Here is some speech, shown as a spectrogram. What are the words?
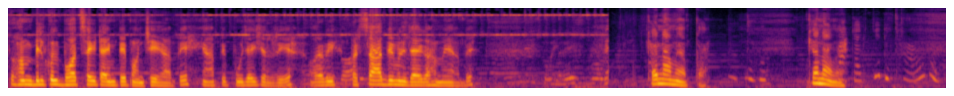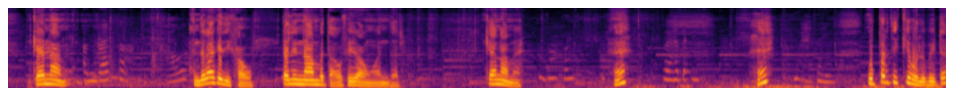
तो हम बिल्कुल बहुत सही टाइम पे पहुँचे यहाँ पे। यहाँ पे पूजा ही चल रही है और अभी प्रसाद भी मिल जाएगा हमें यहाँ पे। क्या नाम है आपका? क्या नाम है? क्या नाम है? अंदर आके दिखाओ। पहले नाम बताओ फिर आऊँगा अंदर। क्या नाम है? हैं? हैं? ऊपर देख के बोलो बेटा।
